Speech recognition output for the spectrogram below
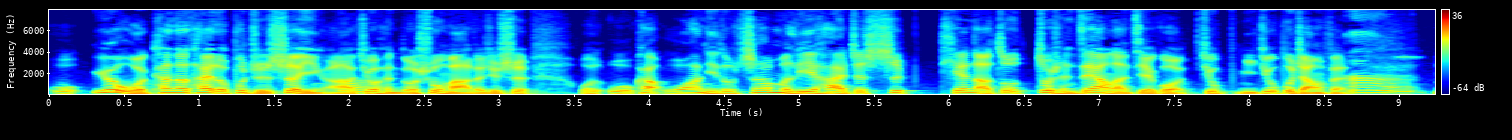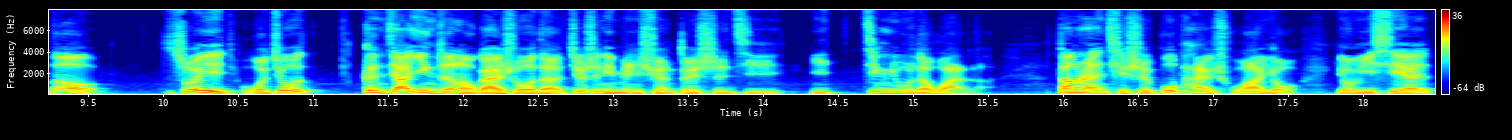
我因为我看到太多不止摄影啊，就很多数码的，就是我我看哇，你都这么厉害，这是天哪，做做成这样了，结果就你就不涨粉，嗯，那所以我就更加印证了我刚才说的，就是你没选对时机，你进入的晚了。当然，其实不排除啊，有有一些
